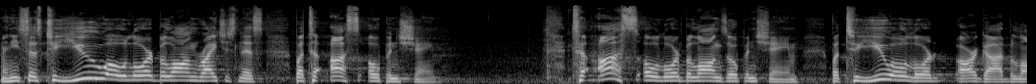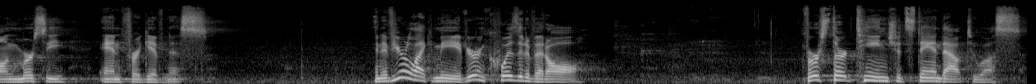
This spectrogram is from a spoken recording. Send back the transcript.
And he says, To you, O Lord, belong righteousness, but to us open shame. To us, O Lord, belongs open shame, but to you, O Lord, our God, belong mercy and forgiveness. And if you're like me, if you're inquisitive at all, verse 13 should stand out to us.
